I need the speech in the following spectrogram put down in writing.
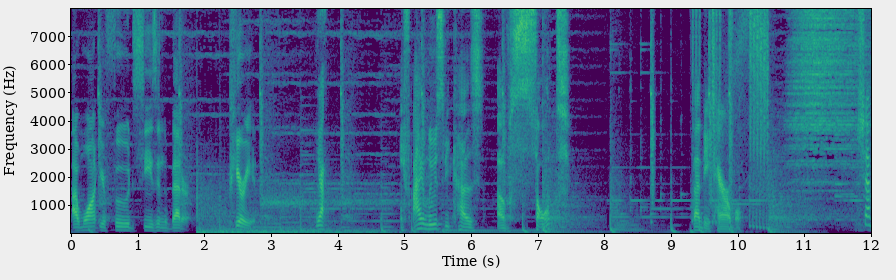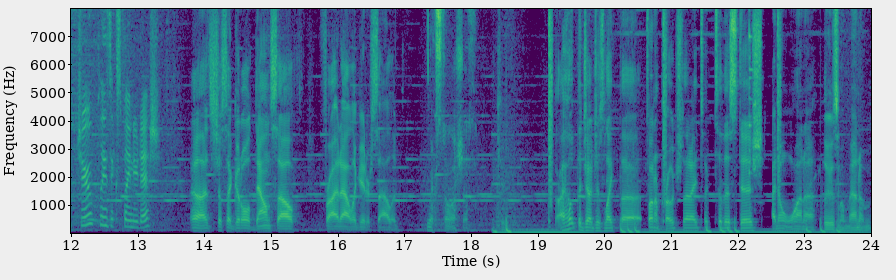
I want your food seasoned better. Period. Yeah. If I lose because of salt, that'd be terrible. Chef Drew, please explain your dish. Uh, it's just a good old down south fried alligator salad. Looks delicious. I hope the judges like the fun approach that I took to this dish. I don't want to lose momentum.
